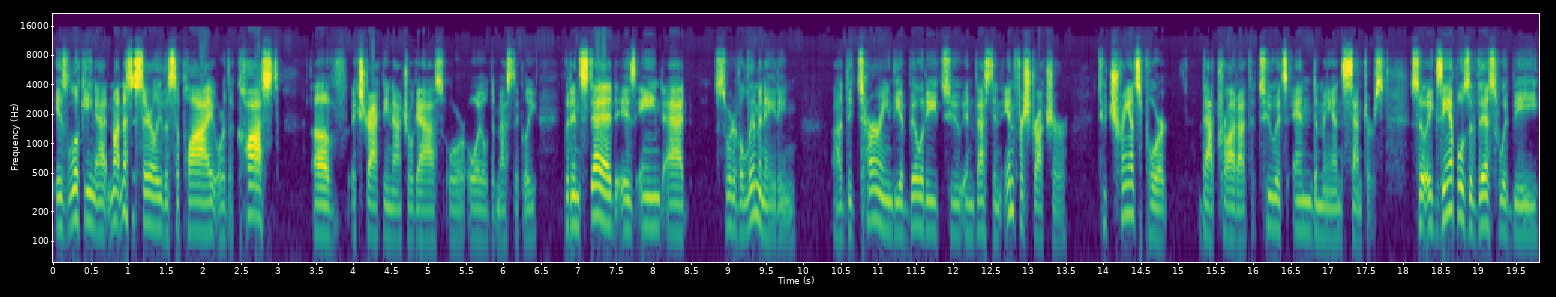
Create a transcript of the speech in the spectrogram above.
is looking at not necessarily the supply or the cost of extracting natural gas or oil domestically, but instead is aimed at sort of eliminating, uh, deterring the ability to invest in infrastructure to transport that product to its end demand centers. So examples of this would be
